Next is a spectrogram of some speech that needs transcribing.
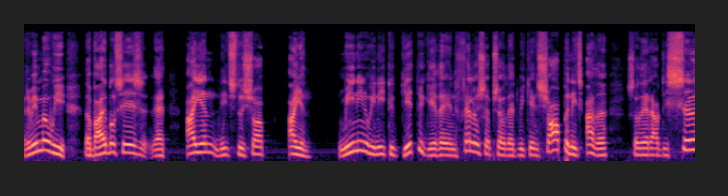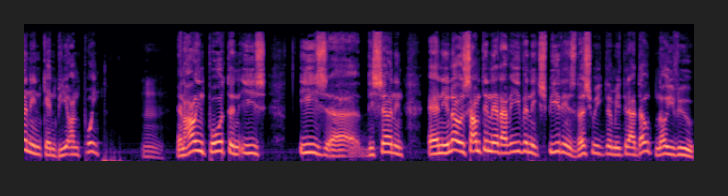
Remember, we the Bible says that iron needs to sharp iron, meaning we need to get together in fellowship so that we can sharpen each other, so that our discerning can be on point. And how important is is uh, discerning? And you know something that I've even experienced this week, Dimitri. I don't know if you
